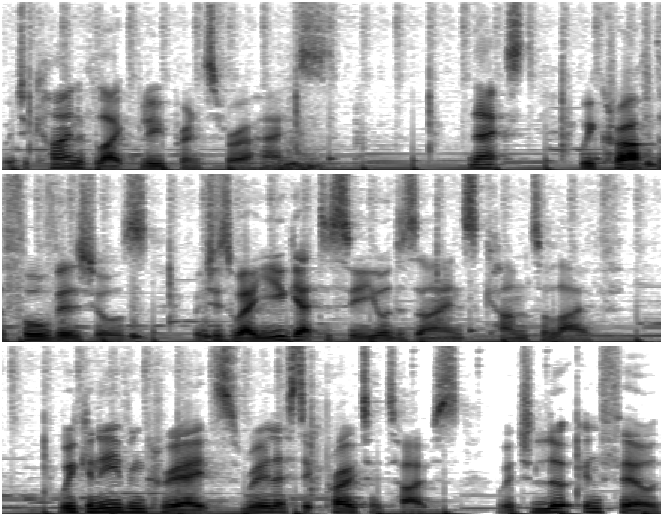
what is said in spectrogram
which are kind of like blueprints for a house. Next, we craft the full visuals, which is where you get to see your designs come to life. We can even create realistic prototypes which look and feel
